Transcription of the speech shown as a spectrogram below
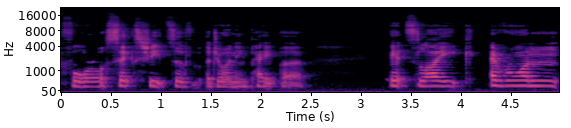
four or six sheets of adjoining paper, it's like everyone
